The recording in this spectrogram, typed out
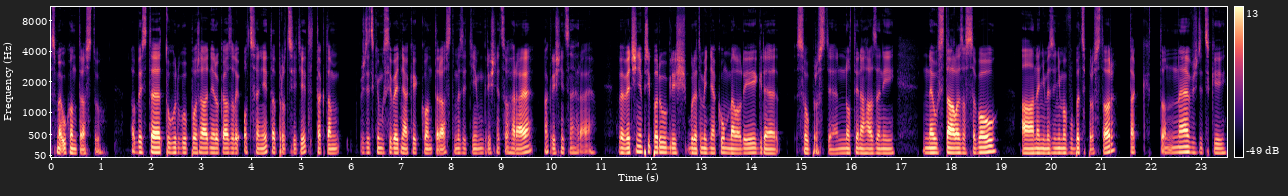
jsme u kontrastu. Abyste tu hudbu pořádně dokázali ocenit a procítit, tak tam vždycky musí být nějaký kontrast mezi tím, když něco hraje a když nic nehraje. Ve většině případů, když budete mít nějakou melodii, kde jsou prostě noty naházené neustále za sebou a není mezi nimi vůbec prostor, tak to ne vždycky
